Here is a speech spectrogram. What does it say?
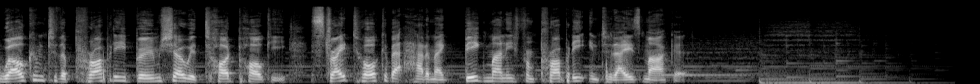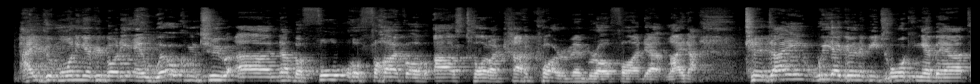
Welcome to the Property Boom Show with Todd Polke. Straight talk about how to make big money from property in today's market. Hey, good morning, everybody, and welcome to uh, number four or five of Ask Todd. I can't quite remember, I'll find out later. Today, we are going to be talking about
